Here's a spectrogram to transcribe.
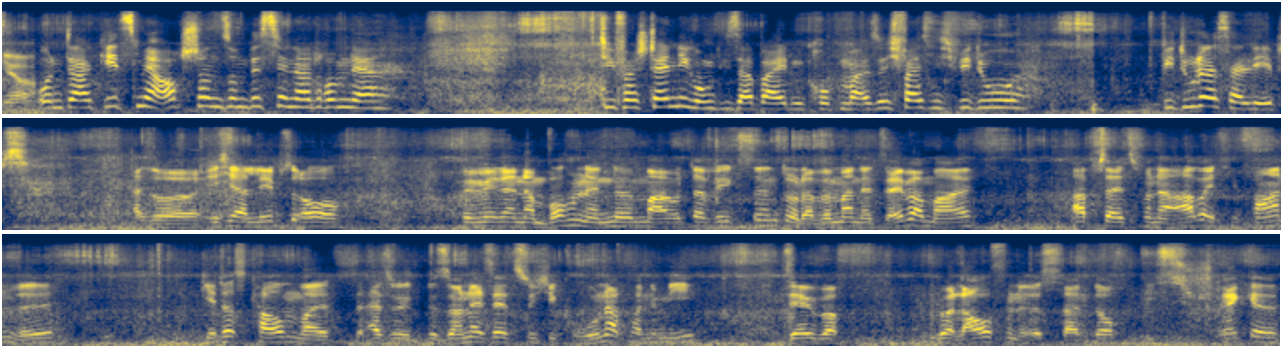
Ja. Und da geht es mir auch schon so ein bisschen darum, der, die Verständigung dieser beiden Gruppen. Also ich weiß nicht, wie du, wie du das erlebst. Also ich erlebe es auch, wenn wir dann am Wochenende mal unterwegs sind oder wenn man jetzt selber mal abseits von der Arbeit hier fahren will, geht das kaum, weil es, also besonders jetzt durch die Corona-Pandemie sehr über, überlaufen ist. Dann doch die Strecke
